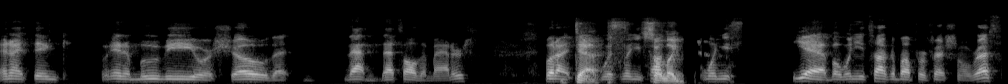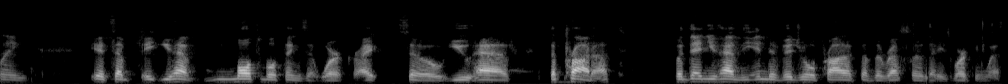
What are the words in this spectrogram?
and I think in a movie or a show that that that's all that matters. But I Depth. think with when you talk so like when you yeah, but when you talk about professional wrestling, it's a it, you have multiple things at work, right? So you have the product, but then you have the individual product of the wrestler that he's working with,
